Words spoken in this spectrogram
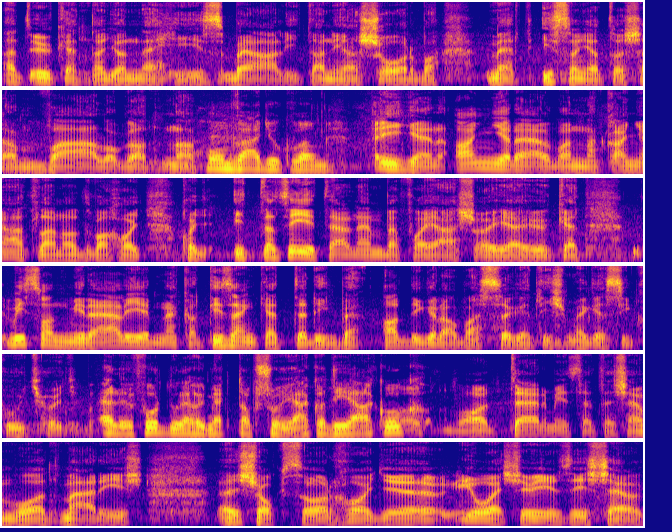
hát őket nagyon nehéz beállítani a sorba, mert iszonyatosan válogatnak. Honvágyuk van. Igen, annyira el vannak anyátlanodva, hogy, hogy itt az étel nem befolyásolja őket. Viszont mire elérnek a 12-be, addigra a vasszöget is megeszik úgy, hogy... Előfordul-e, hogy megtapsolják a diákok? Volt, volt, természetesen volt már is sokszor, hogy jó esőérzéssel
